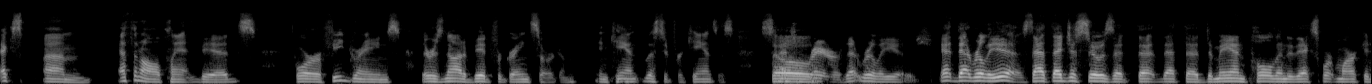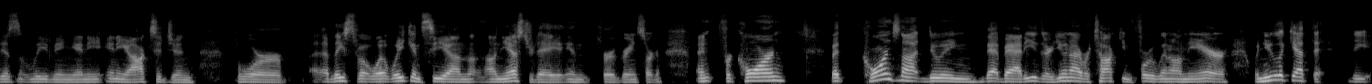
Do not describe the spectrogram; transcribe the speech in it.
ex, um, ethanol plant bids for feed grains, there is not a bid for grain sorghum in can listed for Kansas. So That's rare. That really is. Yeah, that really is. That that just shows that that that the demand pull into the export market isn't leaving any any oxygen for at least what, what we can see on on yesterday in for grain sorghum and for corn but corn's not doing that bad either you and i were talking before we went on the air when you look at the the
